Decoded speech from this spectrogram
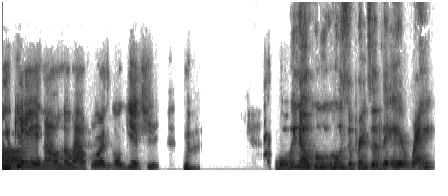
You um, can. I don't know how far it's gonna get you. well, we know who who's the prince of the air, right?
